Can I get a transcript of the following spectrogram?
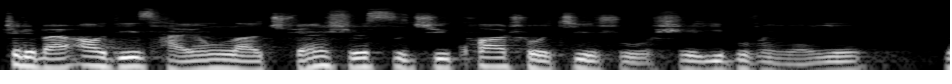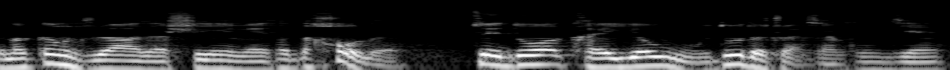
这里边奥迪采用了全时四驱 Quattro 技术是一部分原因，那么更主要的是因为它的后轮最多可以有五度的转向空间。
